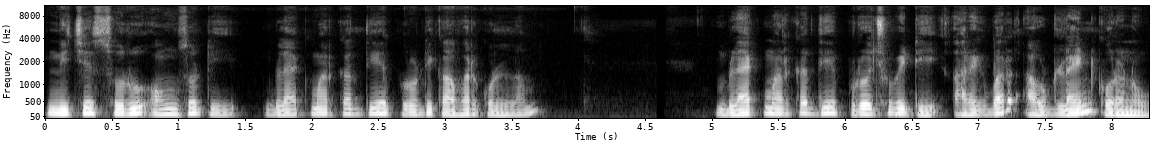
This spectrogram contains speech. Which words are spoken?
নিচের সরু অংশটি ব্ল্যাক মার্কার দিয়ে পুরোটি কাভার করলাম। ব্ল্যাক মার্কার দিয়ে পুরো ছবিটি আরেকবার আউটলাইন করে নেব।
